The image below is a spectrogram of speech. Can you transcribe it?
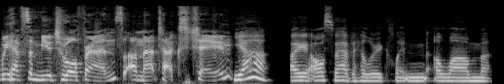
We have some mutual friends on that text chain. Yeah. I also have a Hillary Clinton alum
